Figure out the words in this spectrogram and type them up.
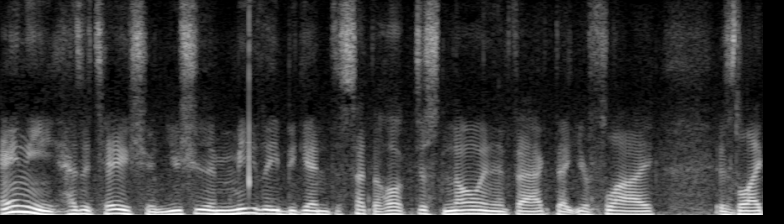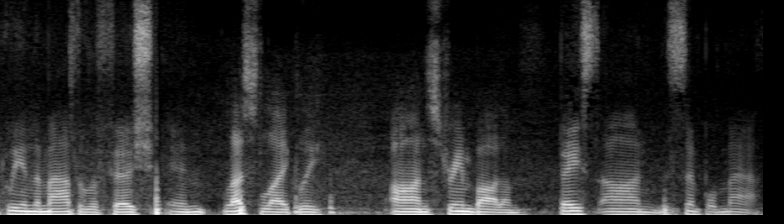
any hesitation, you should immediately begin to set the hook, just knowing in fact that your fly is likely in the mouth of a fish and less likely on stream bottom based on the simple math.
